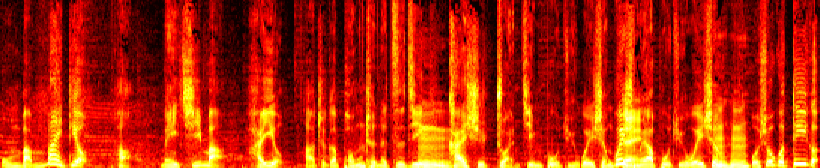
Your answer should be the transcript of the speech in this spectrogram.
我们把卖掉，好，美琪玛还有。啊，这个鹏程的资金开始转进布局威盛，嗯，为什么要布局威盛？嗯？我说过，第一个，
